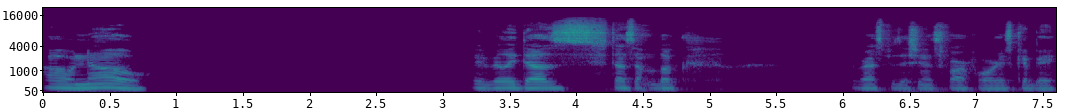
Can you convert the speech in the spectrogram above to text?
Oh no. It really does doesn't look the rest position as far forward as could be.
